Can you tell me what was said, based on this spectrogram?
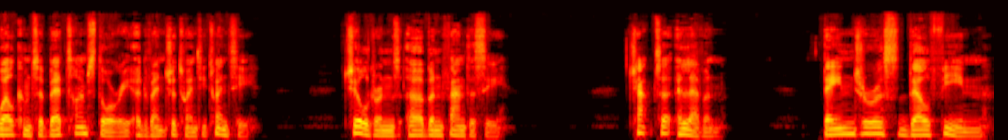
Welcome to Bedtime Story Adventure 2020. Children's Urban Fantasy. Chapter 11 Dangerous Delphine.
